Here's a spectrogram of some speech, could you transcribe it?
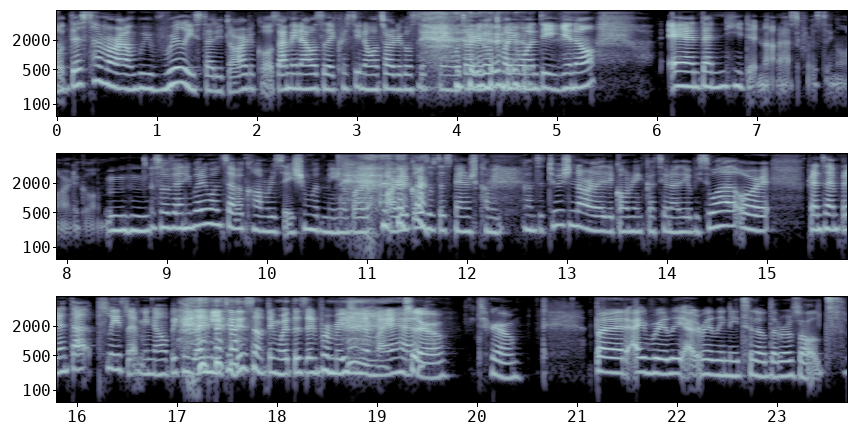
Yeah. this time around, we really studied the articles. I mean, I was like, Christina, what's Article sixteen? What's Article twenty one D? You know. And then he did not ask for a single article. So if anybody wants to have a conversation with me about articles of the Spanish com- Constitution or Ley de Comunicación Audiovisual or Prensa Imprenta, please let me know because I need to do something with this information in my head. True. True. But I really, I really need to know the results.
